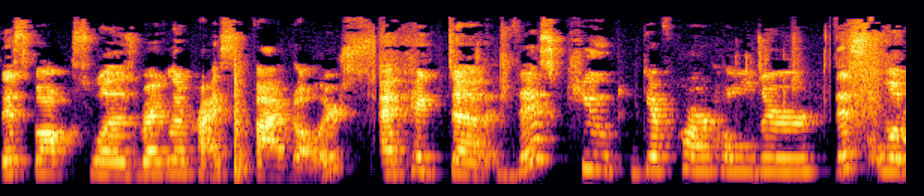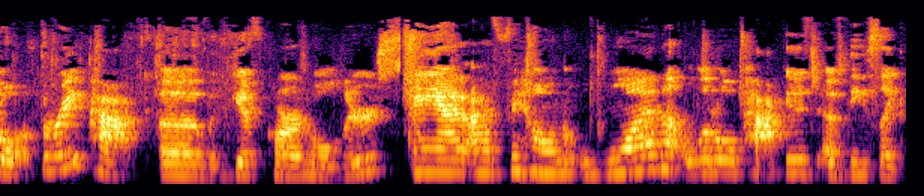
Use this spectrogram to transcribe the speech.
This box was regular price of $5. I picked up this cute gift card holder, this little three pack of gift card holders, and I found one little package of these like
